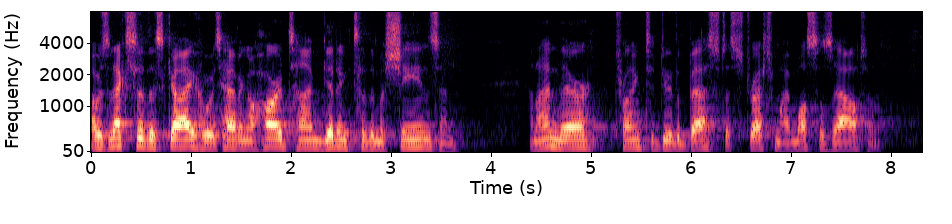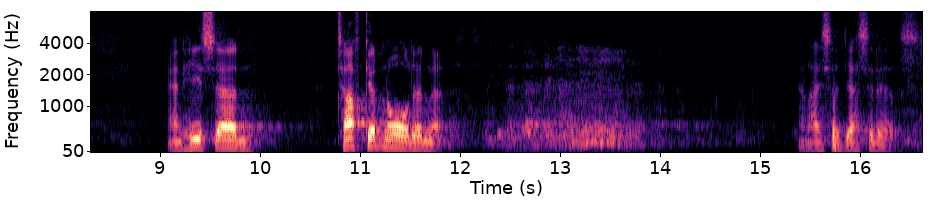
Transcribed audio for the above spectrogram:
I was next to this guy who was having a hard time getting to the machines, and, and I'm there trying to do the best to stretch my muscles out. And and he said, Tough getting old, isn't it? and I said, Yes, it is.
